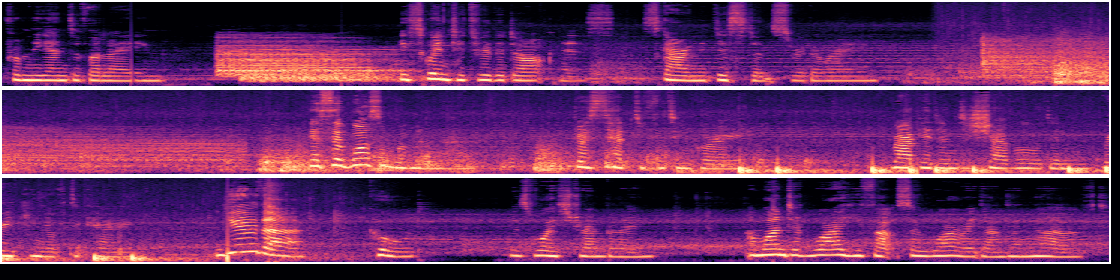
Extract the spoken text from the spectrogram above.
from the end of the lane. He squinted through the darkness, scouring the distance through the rain. Yes, there was a woman there, dressed head to foot in grey, ragged and dishevelled and reeking of decay. You there! he called, his voice trembling, and wondered why he felt so worried and unnerved.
